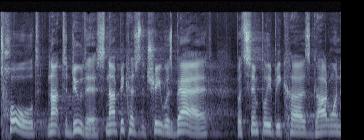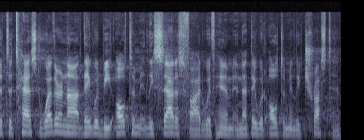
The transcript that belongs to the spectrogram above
told not to do this, not because the tree was bad but simply because God wanted to test whether or not they would be ultimately satisfied with Him and that they would ultimately trust Him.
